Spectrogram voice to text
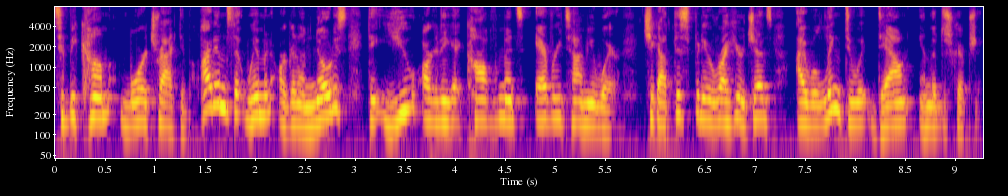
to become more attractive. Items that women are going to notice that you are going to get compliments every time you wear. Check out this video right here, gents. I will link to it down in the description.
